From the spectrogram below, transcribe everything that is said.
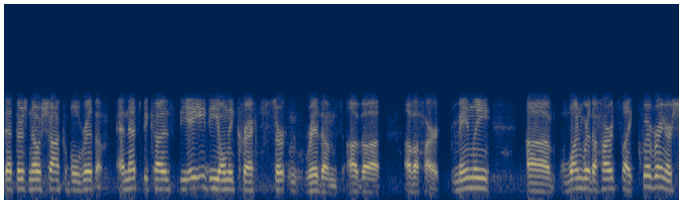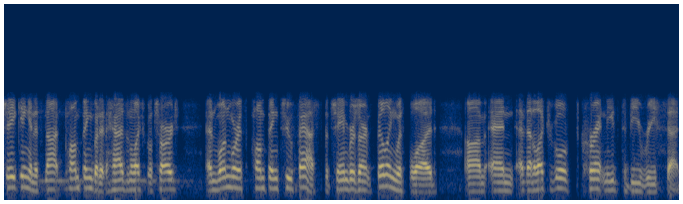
that there's no shockable rhythm. And that's because the AED only corrects certain rhythms of a of a heart, mainly uh, one where the heart's like quivering or shaking and it's not pumping, but it has an electrical charge, and one where it's pumping too fast. The chambers aren't filling with blood, um, and, and that electrical current needs to be reset.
